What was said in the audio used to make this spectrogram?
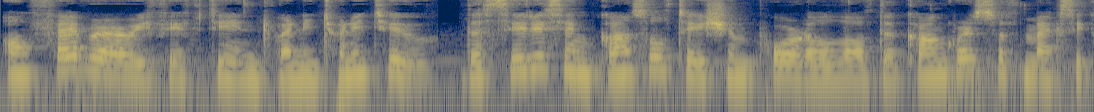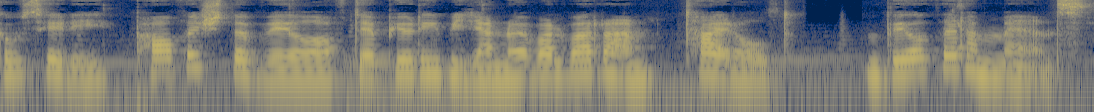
On February 15, 2022, the Citizen Consultation Portal of the Congress of Mexico City published the bill of Deputy Villanueva Albarran titled Bill that amends,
